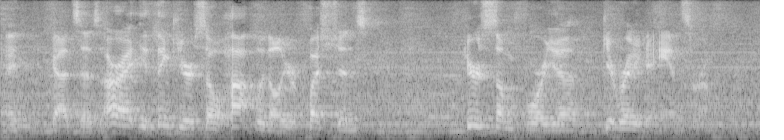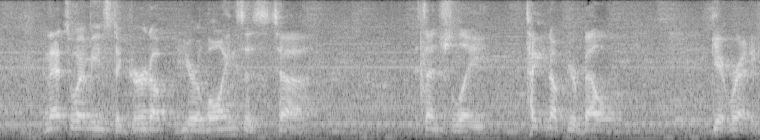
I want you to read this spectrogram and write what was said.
and God says, All right, you think you're so hot with all your questions. Here's some for you. Get ready to answer them. And that's what it means to gird up your loins, is to essentially tighten up your belt, get ready.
